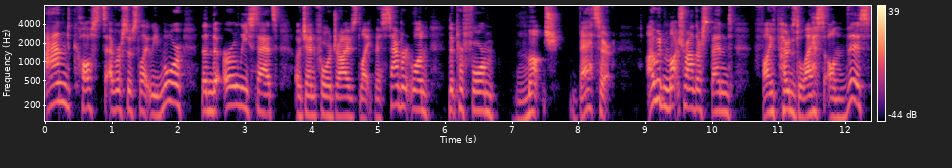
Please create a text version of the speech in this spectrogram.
and costs ever so slightly more than the early set of Gen 4 drives like the Sabrent one that perform much better. I would much rather spend five pounds less on this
